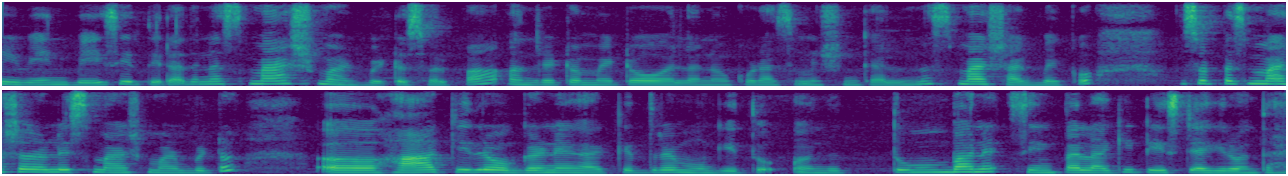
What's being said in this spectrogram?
ನೀವೇನು ಬೇಯಿಸಿರ್ತೀರ, ಅದನ್ನು ಸ್ಮ್ಯಾಶ್ ಮಾಡಿಬಿಟ್ಟು ಸ್ವಲ್ಪ, ಅಂದರೆ ಟೊಮೆಟೊ ಎಲ್ಲನೂ ಕೂಡ ಹಸಿಮೆಣ್ಸಿನ್ಕಾಯಿ ಎಲ್ಲನೂ ಸ್ಮ್ಯಾಶ್ ಆಗಬೇಕು. ಸ್ವಲ್ಪ ಸ್ಮ್ಯಾಶರಲ್ಲಿ ಸ್ಮ್ಯಾಶ್ ಮಾಡಿಬಿಟ್ಟು ಹಾಕಿದರೆ, ಒಗ್ಗರಣೆಗೆ ಹಾಕಿದರೆ ಮುಗೀತು. ಒಂದು ತುಂಬಾ ಸಿಂಪಲ್ಲಾಗಿ ಟೇಸ್ಟಿಯಾಗಿರುವಂತಹ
